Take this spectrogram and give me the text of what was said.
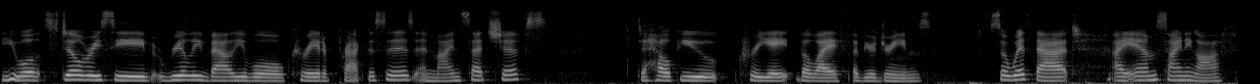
you will still receive really valuable creative practices and mindset shifts to help you create the life of your dreams. So, with that, I am signing off.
